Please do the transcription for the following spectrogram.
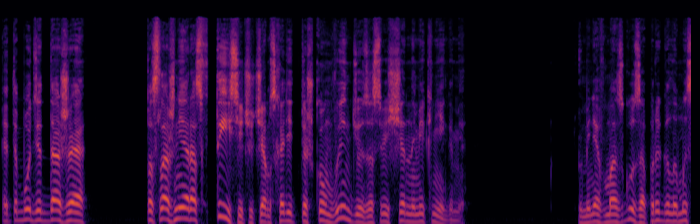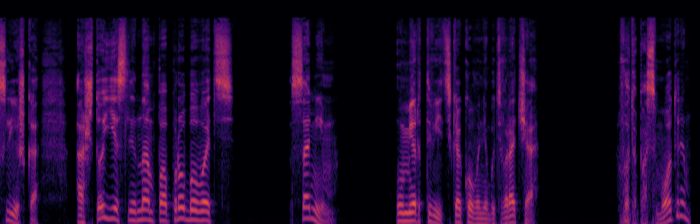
Это будет даже посложнее раз в тысячу, чем сходить пешком в Индию за священными книгами. У меня в мозгу запрыгала мыслишка. А что, если нам попробовать самим умертвить какого-нибудь врача? Вот и посмотрим,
